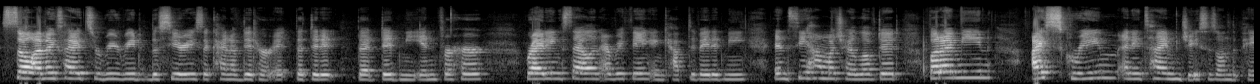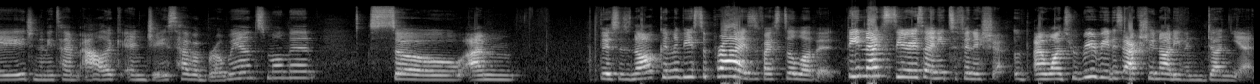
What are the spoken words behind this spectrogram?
So I'm excited to reread the series that kind of did her that did it that did me in for her writing style and everything and captivated me and see how much I loved it. But I mean, I scream anytime Jace is on the page and anytime Alec and Jace have a bromance moment. So I'm this is not going to be a surprise if I still love it. The next series I need to finish, I want to reread is actually not even done yet.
